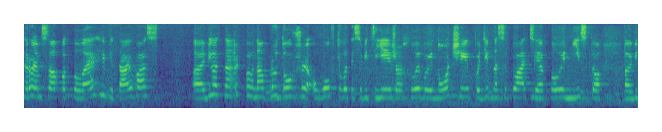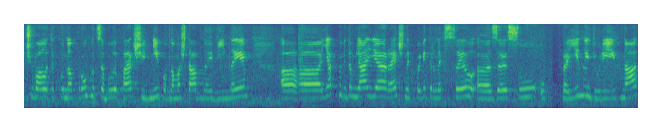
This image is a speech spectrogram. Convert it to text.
Героям слава колеги, вітаю вас. Е, Біла церква вона продовжує оговтуватися від цієї жахливої ночі. Подібна ситуація, коли місто е, відчувало таку напругу. Це були перші дні повномасштабної війни. Як повідомляє речник повітряних сил е, ЗСУ України Юрій Ігнат.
